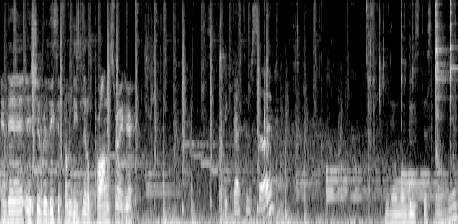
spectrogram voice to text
and then it should release it from these little prongs right here. Take that to the side. And then we'll loose this long one.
